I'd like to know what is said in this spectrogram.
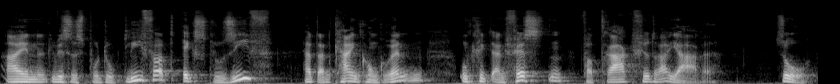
ein gewisses Produkt liefert, exklusiv, hat dann keinen Konkurrenten und kriegt einen festen Vertrag für drei Jahre. So.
